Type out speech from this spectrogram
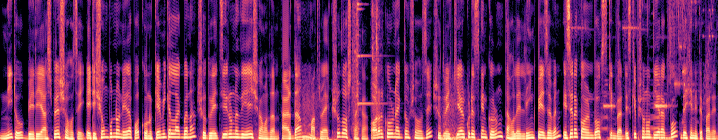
নিটও বেরিয়ে আসবে সহজেই। এটি সম্পূর্ণ নিরাপদ, কোনো কেমিক্যাল লাগবে না, শুধু এই চিরুনি দিয়েই সমাধান। আর দাম মাত্র একশো দশ টাকা। অর্ডার করুন একদম সহজে শুধু এই কিউআর কোড স্ক্যান করুন, তাহলে লিংক পেয়ে যাবেন। এছাড়া কমেন্ট বক্স কিংবা ডিসক্রিপশনও দিয়ে রাখব, দেখে নিতে পারেন।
